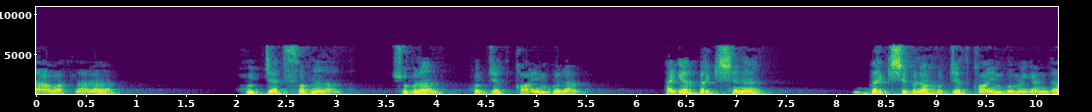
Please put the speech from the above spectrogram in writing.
da'vatlari hujjat hisoblanardi. Shu bilan hujjat qoim bo'lardi. Agar bir kishini bir kishi bilan hujjat qoim bo'lmaganda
